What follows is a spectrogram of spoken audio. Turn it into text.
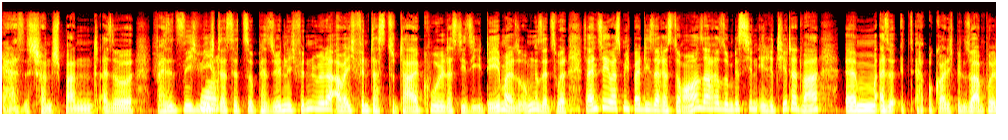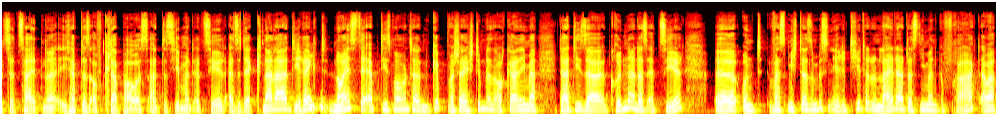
Ja, das ist schon spannend. Also ich weiß jetzt nicht, wie ja. ich das jetzt so persönlich finden würde, aber ich finde das total cool, dass diese Idee mal so umgesetzt wurde. Das Einzige, was mich bei dieser Restaurantsache so ein bisschen irritiert hat, war, ähm, also, oh Gott, ich bin so am Puls der Zeit, ne? Ich habe das auf Clubhouse, hat das jemand erzählt. Also der Knaller direkt, neueste App, die es momentan gibt, wahrscheinlich stimmt das auch gar nicht mehr, da hat dieser Gründer das erzählt. Äh, und was mich da so ein bisschen irritiert hat, und leider hat das niemand gefragt, aber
